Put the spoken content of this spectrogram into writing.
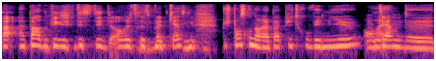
à, à part depuis que j'ai décidé d'enregistrer ce podcast. Je pense qu'on n'aurait pas pu trouver mieux en Ouais. termes de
